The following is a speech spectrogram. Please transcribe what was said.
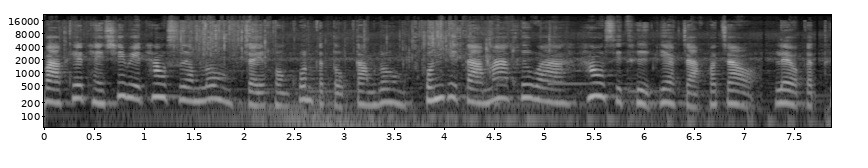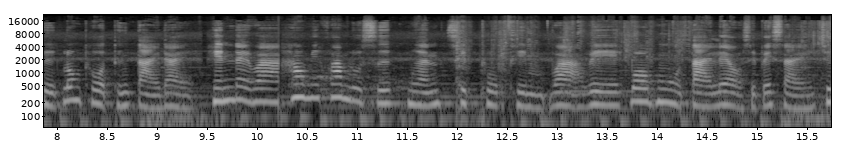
บาปเฮ็ดให้ชีวิตเฮาเสื่อมลง ใจของคนกระตกตามลง ผลที่ตามมาคือว่าเฮาสิถูกแยกจากพระเจ้า แล้วก็ถูกลงโทษถึงตายได้ เห็นได้ว่าเฮามีความรู้สึกเหมือนสิถูกทิมว่าเวบ่ฮู้ตายแล้วสิไปไสสิ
